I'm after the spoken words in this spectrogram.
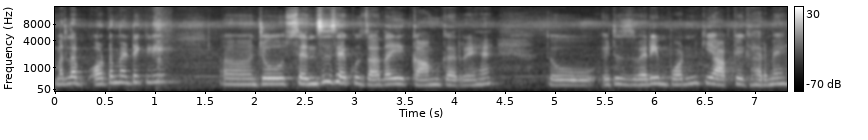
मतलब ऑटोमेटिकली जो सेंसेस है कुछ ज़्यादा ही काम कर रहे हैं। तो इट इज़ वेरी इंपॉर्टेंट कि आपके घर में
